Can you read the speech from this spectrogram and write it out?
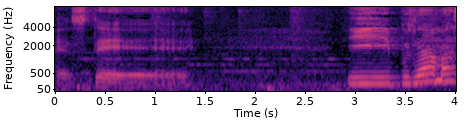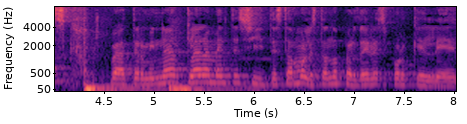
Este... Y pues nada más, para terminar, claramente si te está molestando perder es porque le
